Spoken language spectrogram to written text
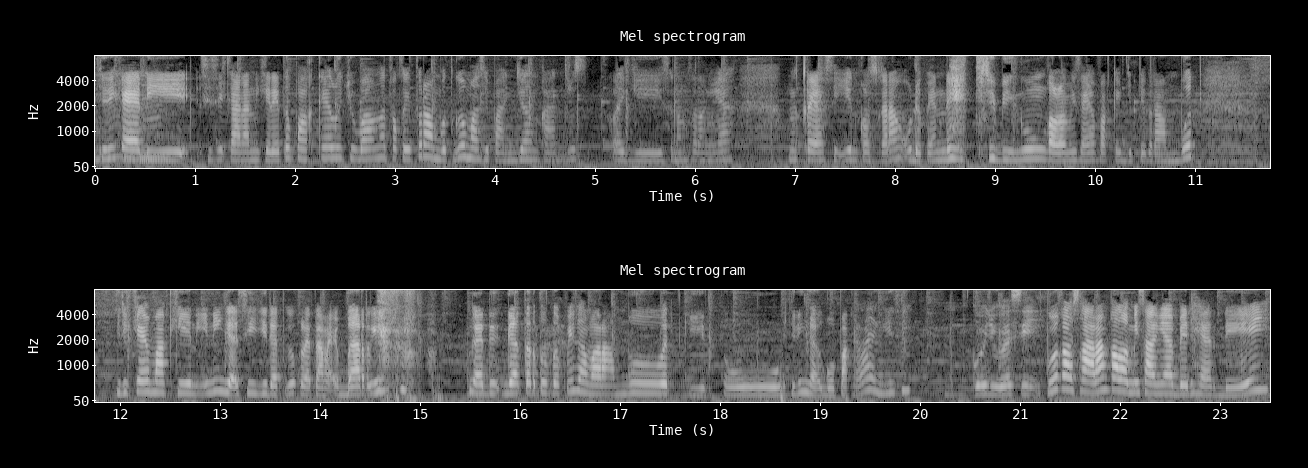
Jadi kayak di sisi kanan kiri itu pakai lucu banget. Waktu itu rambut gue masih panjang kan. Terus lagi senang-senangnya ngekreasiin. Kalau sekarang udah pendek, jadi bingung kalau misalnya pakai jepit rambut. Jadi kayak makin ini nggak sih jidat gue kelihatan lebar gitu. nggak nggak tertutupi sama rambut gitu. Jadi nggak gue pakai lagi sih. Gue juga sih. Gue kalau sekarang kalau misalnya bad hair day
